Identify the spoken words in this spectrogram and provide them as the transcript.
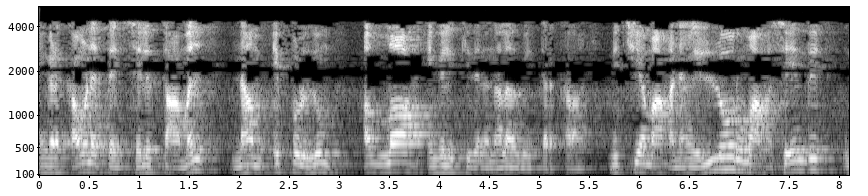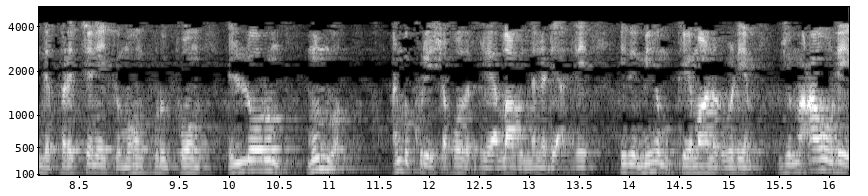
எங்களோட கவனத்தை செலுத்தாமல் நாம் எப்பொழுதும் அல்லாஹ் எங்களுக்கு இதனை நலவு வைத்திருக்கிறான் நிச்சயமாக நாங்கள் எல்லோருமாக சேர்ந்து இந்த பிரச்சனைக்கு முகம் கொடுப்போம். எல்லோரும் முன்வரும் அன்புக்குரிய சகோதரர்களே அல்லாவின் நல்லடியார்களே இது மிக முக்கியமான ஒரு விடயம். ஜுமாவுடைய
